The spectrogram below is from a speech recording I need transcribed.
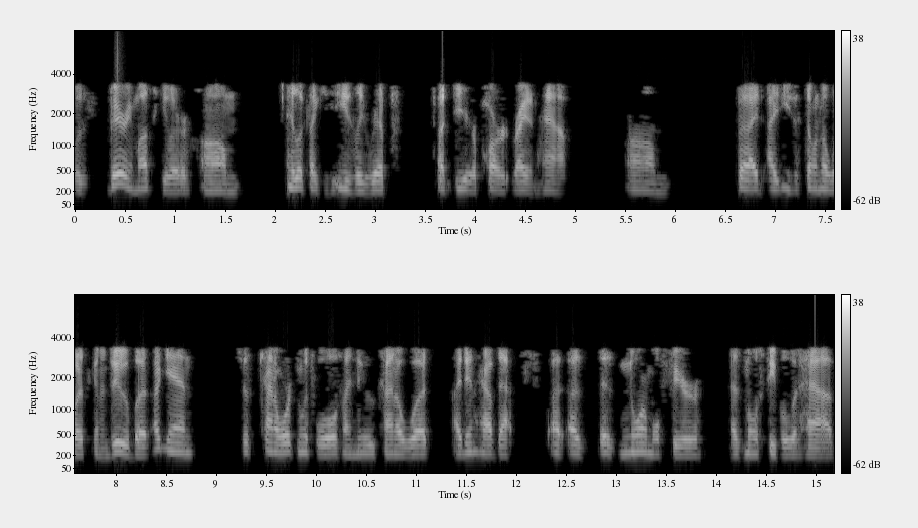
was very muscular. Um, it looked like he could easily rip a deer apart right in half. Um, but I, I, you just don't know what it's going to do. But again, just kind of working with wolves, I knew kind of what I didn't have that as, as normal fear as most people would have.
